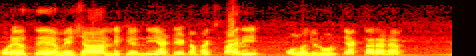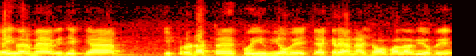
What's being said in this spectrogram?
ਉਹਦੇ ਉੱਤੇ ਹਮੇਸ਼ਾ ਲਿਖੀ ਹੁੰਦੀ ਹੈ ਡੇਟ ਆਫ ਐਕਸਪਾਇਰੀ ਉਹਨੂੰ ਜ਼ਰੂਰ ਚੈੱਕ ਕਰਨ। ਕਈ ਵਾਰ ਮੈਂ ਇਹ ਵੀ ਦੇਖਿਆ ਕਿ ਪ੍ਰੋਡਕਟ ਕੋਈ ਵੀ ਹੋਵੇ, ਚਾਹੇ ਕਰਿਆਨਾ ਸ਼ਾਪ ਵਾਲਾ ਵੀ ਹੋਵੇ,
